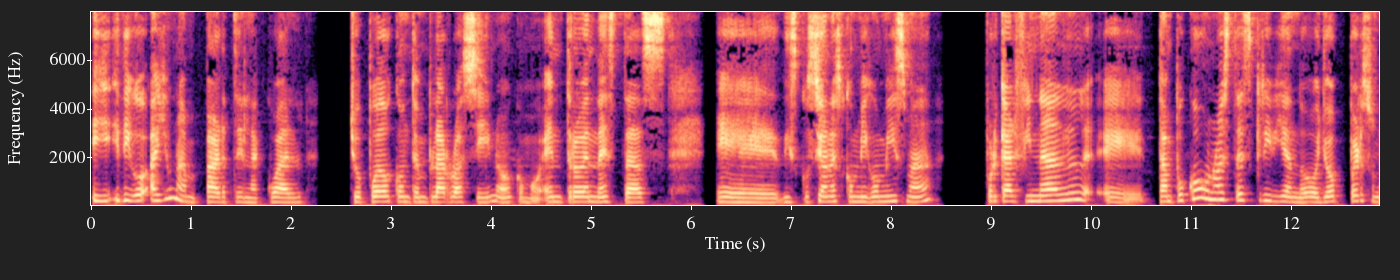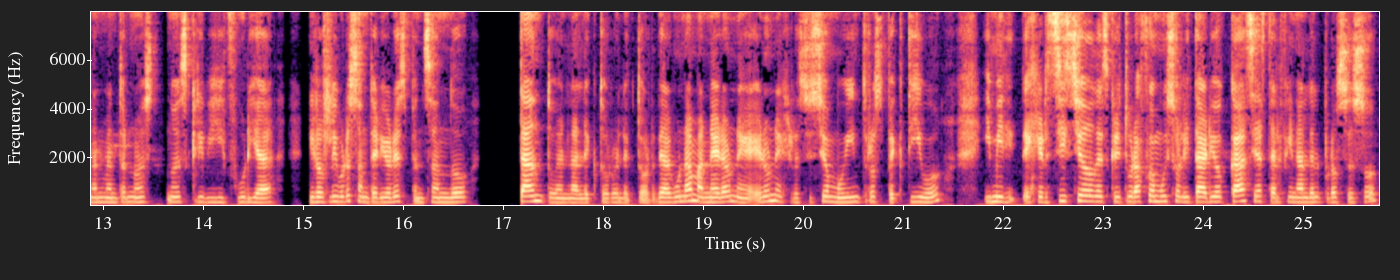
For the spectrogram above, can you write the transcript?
Y, digo, hay una parte en la cual yo puedo contemplarlo así, ¿no? Como entro en estas eh, discusiones conmigo misma, porque al final eh, tampoco uno está escribiendo, o yo personalmente no, no escribí Furia y los libros anteriores pensando tanto en la lector o lector. De alguna manera era un ejercicio muy introspectivo y mi ejercicio de escritura fue muy solitario casi hasta el final del proceso,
